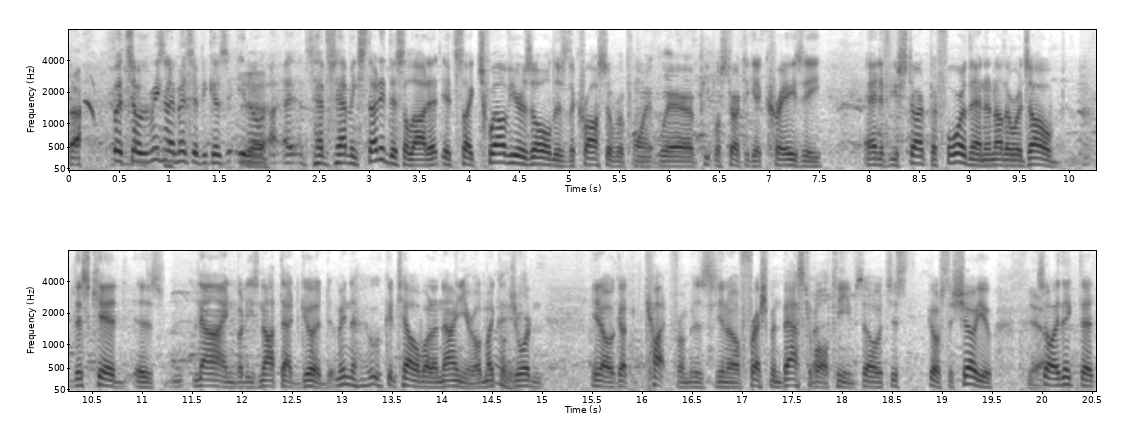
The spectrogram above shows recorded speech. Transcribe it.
uncle but so the reason I mentioned it because you know, Yeah. I, I- have, having studied this a lot, it, it's like 12 years old is the crossover point where people start to get crazy, and if you start before then, in other words, oh, this kid is nine, but he's not that good. I mean, who can tell about a nine-year-old? Michael Jordan. You know, got cut from his you know freshman basketball team, so it just goes to show you. Yeah. So I think that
